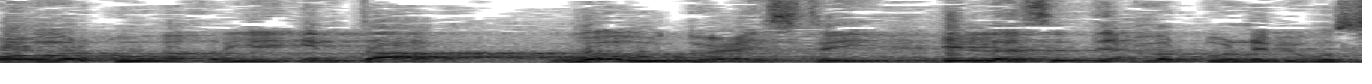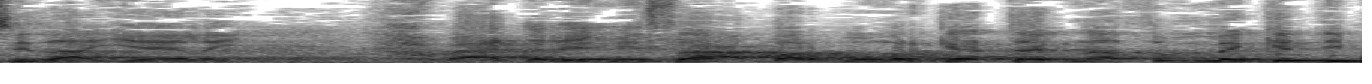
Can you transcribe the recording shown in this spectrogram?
Oo markuu akhriyey intaaba waa uu ducaystay ilaa saddex mar uu nebigu sidaa yeelay waxaad dareemaysaa cabbaar buu markaa taagnaa uma kadib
